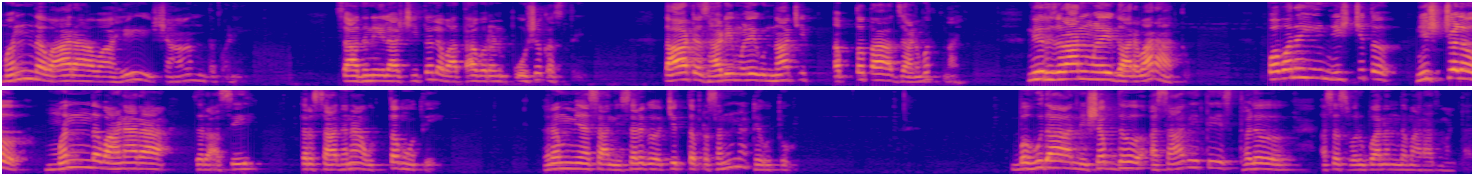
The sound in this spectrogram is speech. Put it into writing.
मंद वारा वाहे शांतपणे. साधनेला शीतल वातावरण पोषक असते. दाट झाडीमुळे उन्हाची तप्तता जाणवत नाही. निर्जरांमुळे गारवा राहतो. पवनही निश्चित निश्चळ मंद वाहणारा जर असेल तर साधना उत्तम होते. रम्य असा निसर्ग चित्त प्रसन्न ठेवतो. बहुधा निशब्द असावे ते स्थळ असं स्वरूपानंद महाराज म्हणतात.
